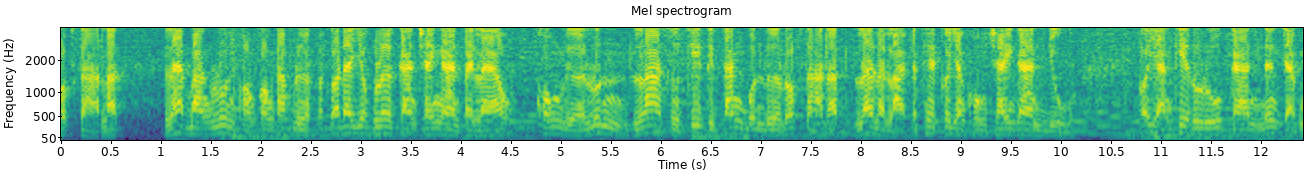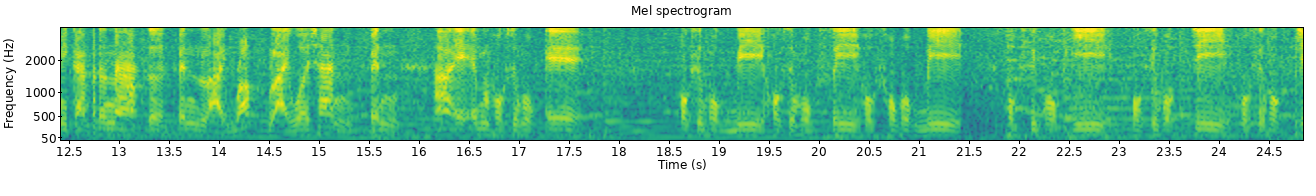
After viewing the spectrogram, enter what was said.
รบสหรัฐ และบางรุ่นของกองทัพเรือก็ได้ยกเลิกการใช้งานไปแล้ว คงเหลือรุ่นล่าสุดที่ติดตั้งบนเรือรบสหรัฐและหลาย ๆ ประเทศก็ยังคงใช้งานอยู่ ก็อย่างที่รู้ๆกันเนื่องจากมีการพัฒนาเกิดเป็นหลายบล็อกหลายเวอร์ชันเป็น RAM 66A 66B 66C 66D 66E 66G 66J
